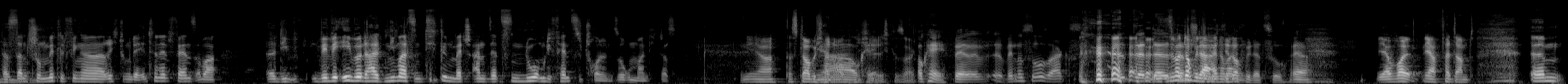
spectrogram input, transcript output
Das ist dann schon Mittelfinger Richtung der Internetfans, aber äh, die WWE würde halt niemals ein Titelmatch ansetzen, nur um die Fans zu trollen. So rum meinte ich das. ja, das glaube ich halt Ja, auch okay. nicht, ehrlich gesagt. Okay, wer- wenn du es so sagst, dann, dann, dann wir doch wieder stimme ich einer dir doch wieder zu. Ja. Jawohl. Ja, verdammt. Ähm,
